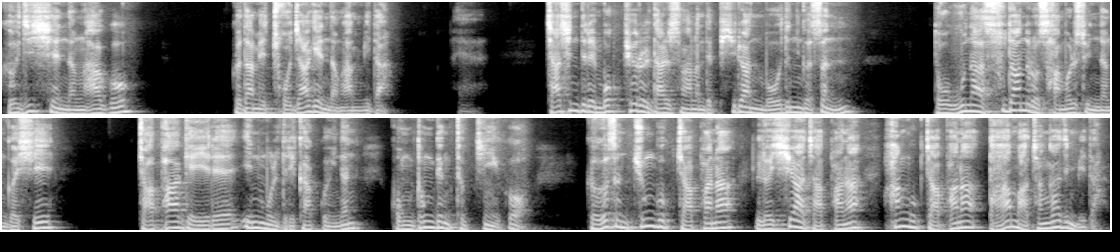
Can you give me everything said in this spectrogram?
거짓에 능하고 그다음에 조작에 능합니다. 예. 자신들의 목표를 달성하는 데 필요한 모든 것은 도구나 수단으로 삼을 수 있는 것이 좌파 계열의 인물들이 갖고 있는 공통된 특징이고 그것은 중국 좌파나 러시아 좌파나 한국 좌파나 다 마찬가지입니다.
